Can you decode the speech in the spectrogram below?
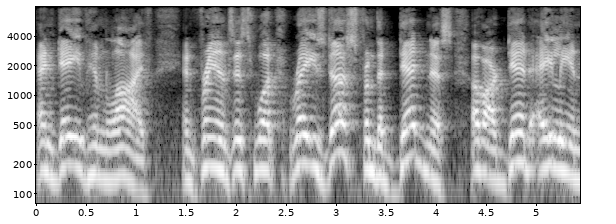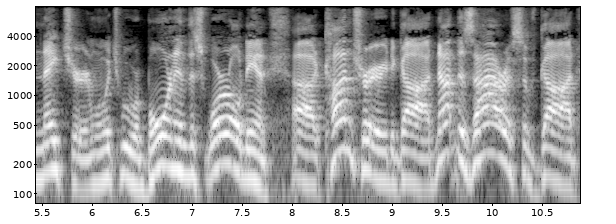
and gave him life. And friends, it's what raised us from the deadness of our dead alien nature in which we were born in this world in, uh, contrary to God, not desirous of God,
